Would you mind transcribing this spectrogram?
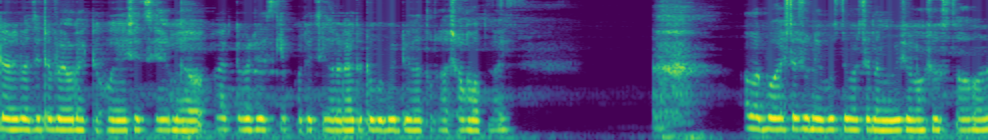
ডাল ভাজিটা প্রায় অনেকটা হয়ে এসেছে, আমি অনেকটা ভিডিও স্কিপ করেছি, কারণ এতটুকু ভিডিও তোলা সম্ভব নয়। আমার বয়সটা শুনে বুঝতে পারছেন, আমি ভীষণ অসুস্থ। আমার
